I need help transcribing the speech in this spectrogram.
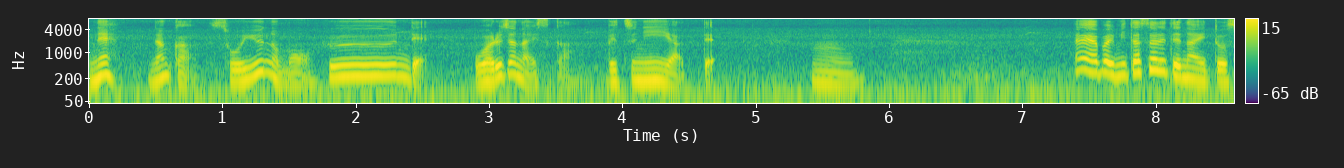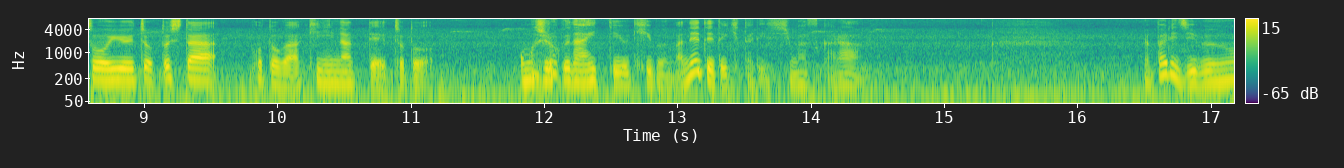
ね。なんかそういうのもふーんで終わるじゃないですか。別にいいやって。うん。やっぱり満たされてないとそういうちょっとしたことが気になってちょっと面白くないっていう気分がね出てきたりしますから。やっぱり自分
